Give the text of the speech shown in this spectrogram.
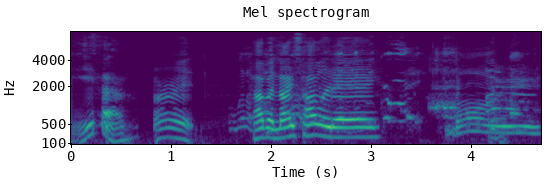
yeah, all right. Have a nice holiday. Bye.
